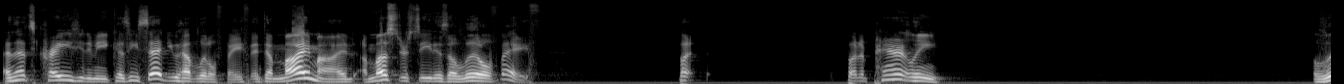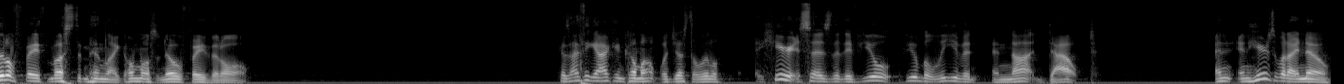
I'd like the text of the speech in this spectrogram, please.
And that's crazy to me because he said you have little faith. And to my mind, a mustard seed is a little faith. But but apparently a little faith must have been like almost no faith at all. Because I think I can come up with just a little here it says that if you'll if you believe it and not doubt. And and here's what I know.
